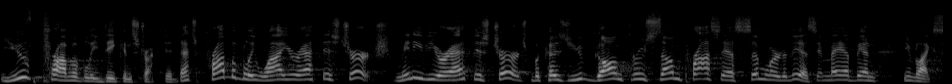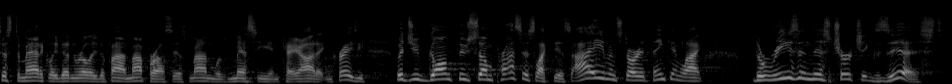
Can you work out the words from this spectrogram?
You've probably deconstructed. That's probably why you're at this church. Many of you are at this church because you've gone through some process similar to this. It may have been, you know, like systematically doesn't really define my process. Mine was messy and chaotic and crazy. But you've gone through some process like this. I even started thinking like the reason this church exists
